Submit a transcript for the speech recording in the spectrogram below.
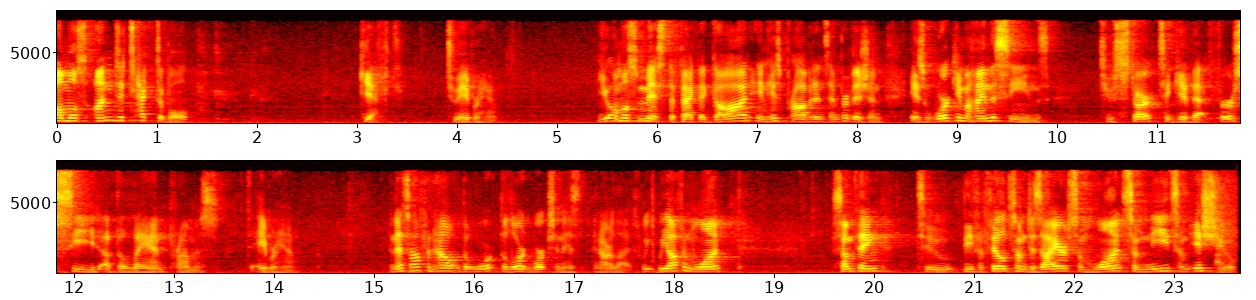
almost undetectable gift to Abraham. You almost miss the fact that God, in his providence and provision, is working behind the scenes to start to give that first seed of the land promise to Abraham. And that's often how the, the Lord works in, his, in our lives. We, we often want something to be fulfilled, some desire, some want, some need, some issue.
